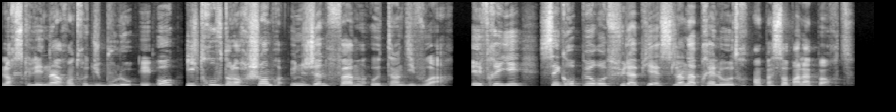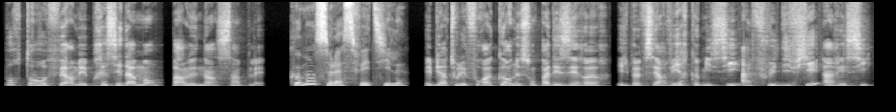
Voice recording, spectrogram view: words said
Lorsque les nains rentrent du boulot et haut, ils trouvent dans leur chambre une jeune femme au teint d'ivoire. Effrayés, ces groupes refusent la pièce l'un après l'autre en passant par la porte, pourtant refermée précédemment par le nain simplet. Comment cela se fait-il? Eh bien, tous les faux raccords ne sont pas des erreurs. Ils peuvent servir, comme ici, à fluidifier un récit.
